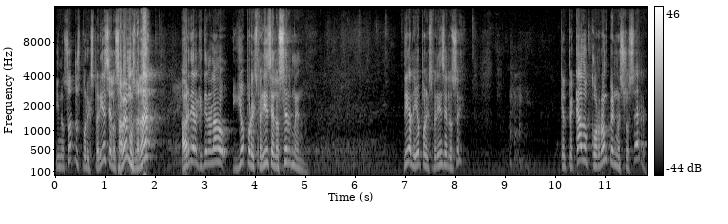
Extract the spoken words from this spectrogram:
Y nosotros por experiencia lo sabemos, ¿verdad? A ver, dígale que tiene al lado, yo por experiencia lo sé, hermano. Dígale, yo por experiencia lo sé. Que el pecado corrompe nuestro ser.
